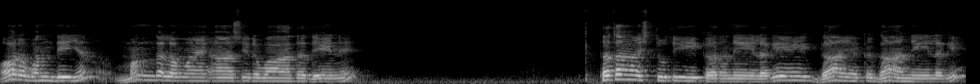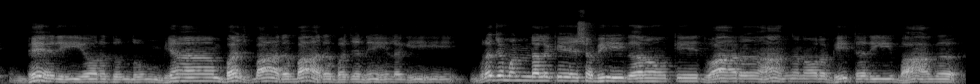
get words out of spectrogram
और वंदीयन मंगलमय आशीर्वाद देने तथा स्तुति करने लगे, गायक गाने लगे, भेरी और दुंदुम्भ्या बज बार बार बजने लगी। ब्रजमंडल के सभी घरों के द्वार, आँगन और भीतरी भाग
